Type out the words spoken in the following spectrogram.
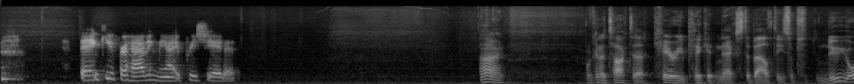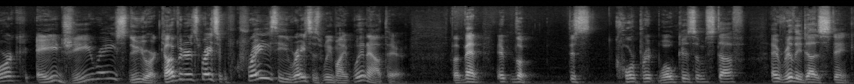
thank you for having me. I appreciate it. All right. We're going to talk to Kerry Picket next about these New York AG race, New York governor's race, crazy races we might win out there. But man, it, look, this corporate wokeism stuff, it really does stink.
